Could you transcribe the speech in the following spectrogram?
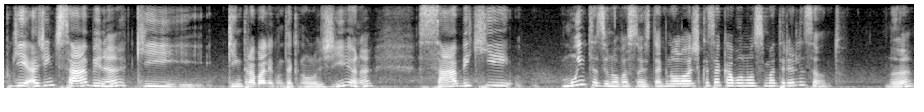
Porque a gente sabe né, que quem trabalha com tecnologia, né, sabe que muitas inovações tecnológicas acabam não se materializando. Né?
